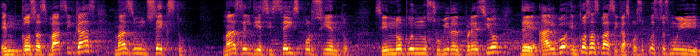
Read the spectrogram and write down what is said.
en cosas básicas más de un sexto, más del 16%. ¿sí? No puede uno subir el precio de algo en cosas básicas. Por supuesto, es muy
